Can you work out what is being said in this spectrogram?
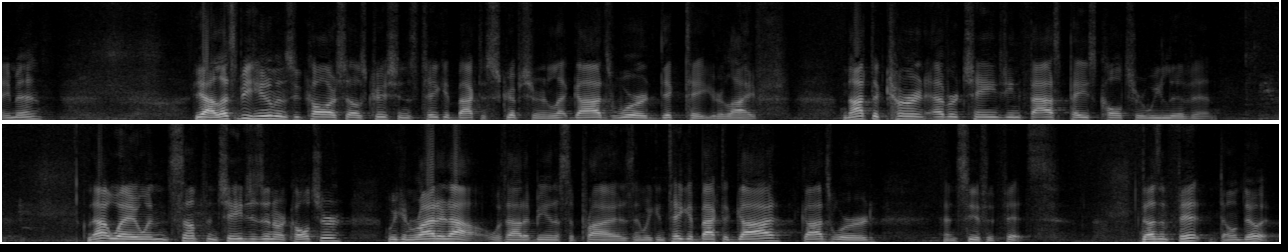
Amen? Yeah, let's be humans who call ourselves Christians, take it back to Scripture, and let God's Word dictate your life, not the current, ever changing, fast paced culture we live in. That way, when something changes in our culture, we can write it out without it being a surprise, and we can take it back to God, God's Word, and see if it fits. Doesn't fit, don't do it.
